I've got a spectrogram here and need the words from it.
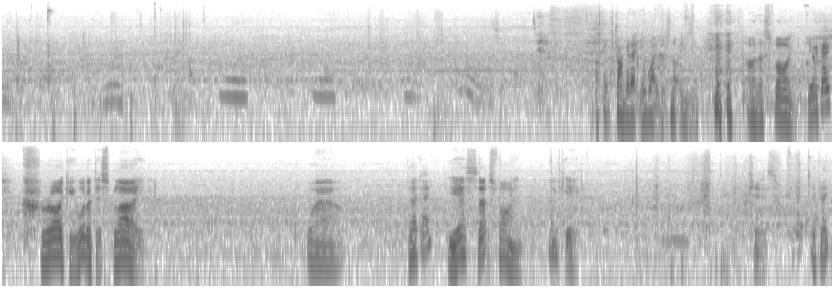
I could try and get out your way, but it's not easy. Oh, that's fine. You okay? Crikey, what a display. Wow. You okay? Yes, that's fine. Thank you. Cheers. Okay.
